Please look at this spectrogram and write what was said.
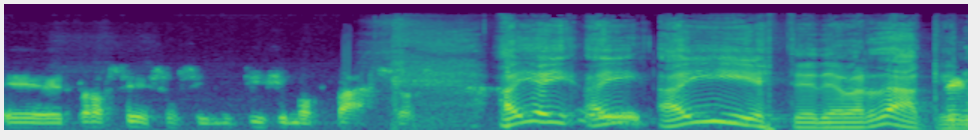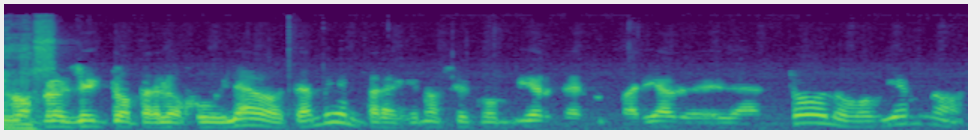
eh, procesos y muchísimos pasos. Ahí, ahí, ahí, este, de verdad que Tengo un proyecto para los jubilados también, para que no se convierta en un variable de edad. Todos los gobiernos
